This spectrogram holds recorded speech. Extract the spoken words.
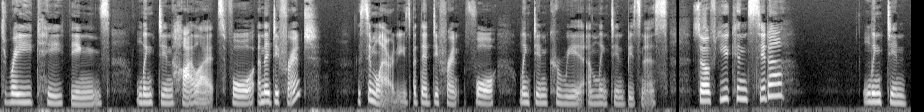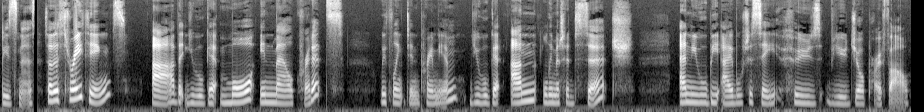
three key things LinkedIn highlights for, and they're different, the similarities, but they're different for LinkedIn Career and LinkedIn Business. So if you consider LinkedIn Business, so the three things are that you will get more in mail credits with LinkedIn Premium, you will get unlimited search, and you will be able to see who's viewed your profile.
